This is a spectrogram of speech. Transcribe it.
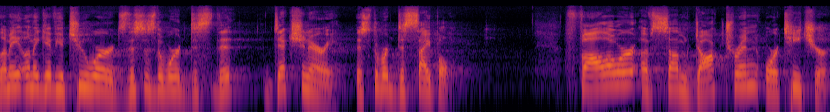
Let me, let me give you two words. This is the word dis, the dictionary. This is the word disciple. Follower of some doctrine or teacher.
